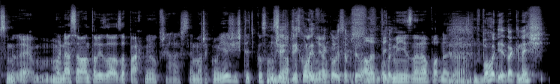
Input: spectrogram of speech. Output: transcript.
jsem, eh, možná se vám tady za, za pár minut přihlásím a řeknu, ježiš, teďko jsem Můžeš kdykoliv, vzpomněl." kdykoliv se přihlás. Ale teď mi nic nenapadne teda. V pohodě, tak než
